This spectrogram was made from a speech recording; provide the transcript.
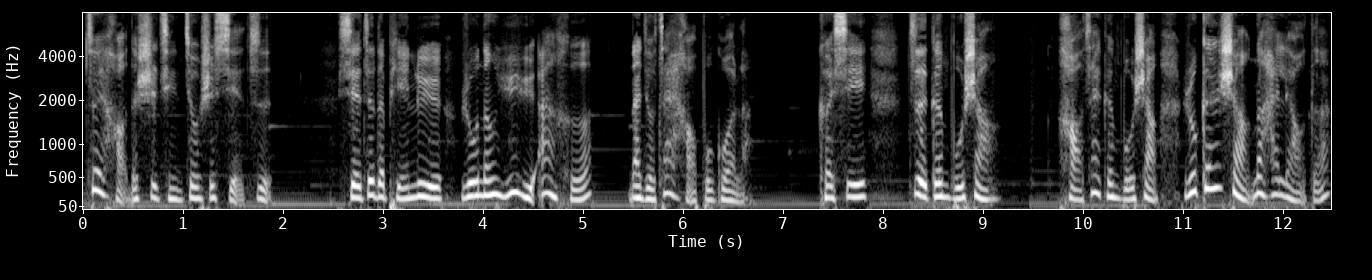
最好的事情就是写字，写字的频率如能与雨暗合，那就再好不过了。可惜字跟不上。”好在跟不上，如跟上那还了得！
